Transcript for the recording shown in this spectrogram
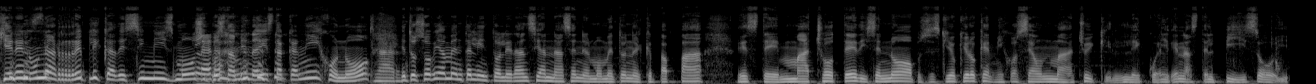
quieren una réplica de sí mismos y pues también ahí está canijo, ¿no? Claro. Entonces, obviamente la intolerancia nace en el momento en el que papá, este machote, dice, no, pues es que yo quiero que mi hijo sea un macho y que le cuelguen hasta el piso y,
